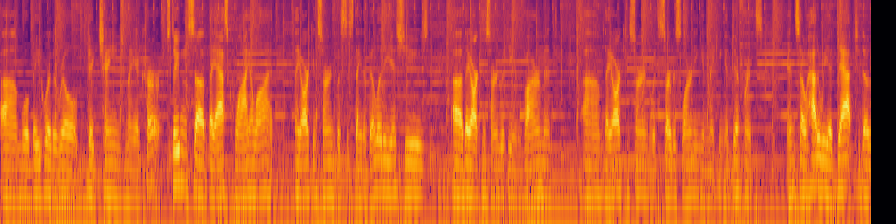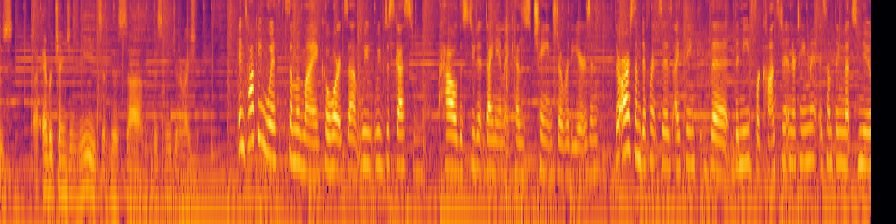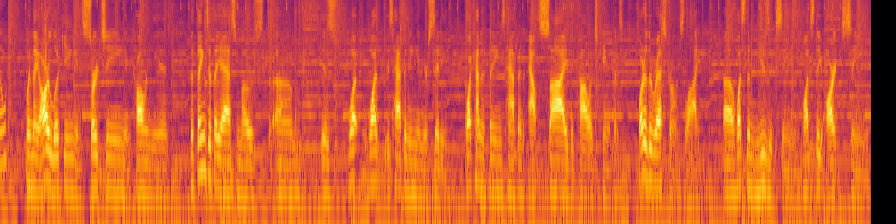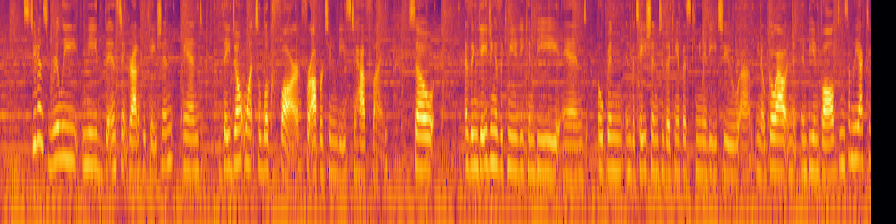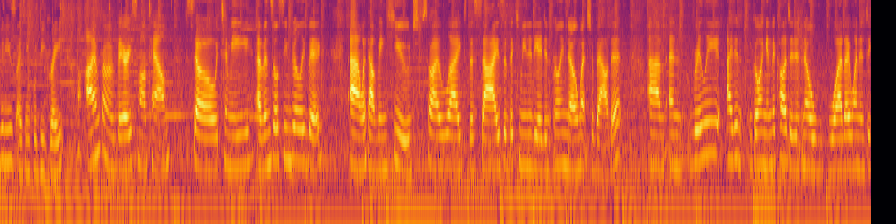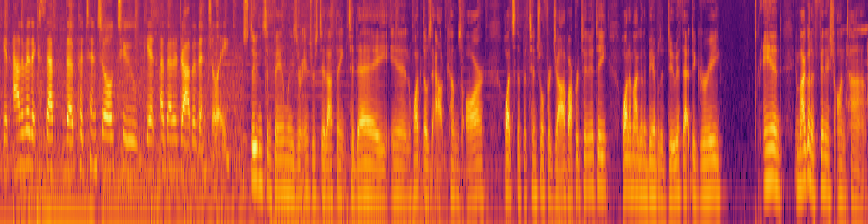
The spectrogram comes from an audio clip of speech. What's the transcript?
um, will be where the real big change may occur. Students, uh, they ask why a lot. They are concerned with sustainability issues. Uh, they are concerned with the environment. Um, they are concerned with service learning and making a difference. And so how do we adapt to those uh, ever-changing needs of this, uh, this new generation? In talking with some of my cohorts, um, we, we've discussed how the student dynamic has changed over the years. And there are some differences. I think the, the need for constant entertainment is something that's new. When they are looking and searching and calling in, the things that they ask most um, is what, what is happening in your city? What kind of things happen outside the college campus? What are the restaurants like? Uh, what's the music scene? What's the art scene? Students really need the instant gratification and they don't want to look far for opportunities to have fun. So as engaging as the community can be and open invitation to the campus community to um, you know, go out and, and be involved in some of the activities I think would be great. I'm from a very small town, so to me Evansville seemed really big. Uh, without being huge, so I liked the size of the community. I didn't really know much about it. Um, and really, I didn't, going into college, I didn't know what I wanted to get out of it except the potential to get a better job eventually. Students and families are interested, I think, today in what those outcomes are. What's the potential for job opportunity? What am I going to be able to do with that degree? And am I going to finish on time?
